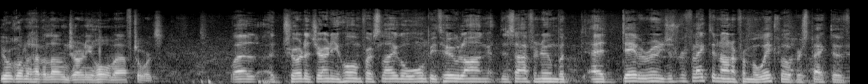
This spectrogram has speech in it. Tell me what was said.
you're going to have a long journey home afterwards. Well, I'm sure the journey home for Sligo won't be too long this afternoon, but uh, David Rooney, just reflecting on it from a Wicklow perspective,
